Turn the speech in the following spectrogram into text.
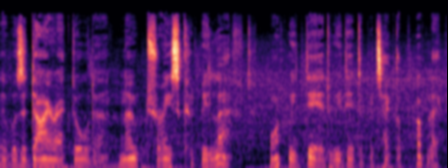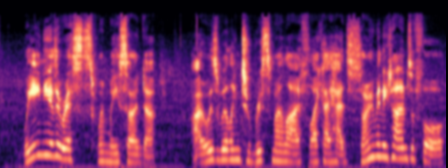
It was a direct order. No trace could be left. What we did, we did to protect the public. We knew the risks when we signed up. I was willing to risk my life like I had so many times before.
